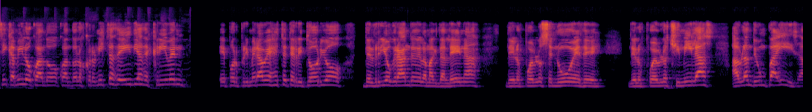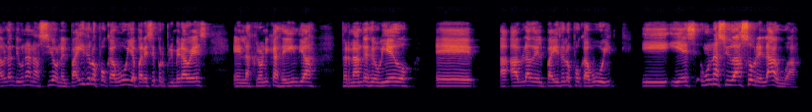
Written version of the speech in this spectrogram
Sí, Camilo, cuando, cuando los cronistas de India describen eh, por primera vez este territorio del Río Grande de la Magdalena, de los pueblos senúes, de, de los pueblos chimilas, hablan de un país, hablan de una nación. El país de los Pocabuy aparece por primera vez en las crónicas de India. Fernández de Oviedo eh, habla del país de los Pocabuy y, y, es una ciudad sobre el agua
